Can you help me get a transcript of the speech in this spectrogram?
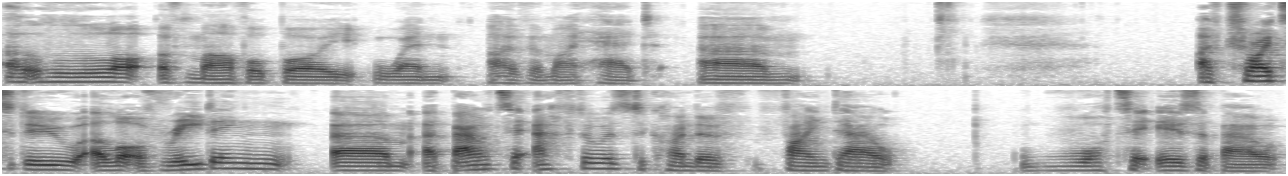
a lot of Marvel Boy went over my head. Um, I've tried to do a lot of reading um, about it afterwards to kind of find out what it is about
